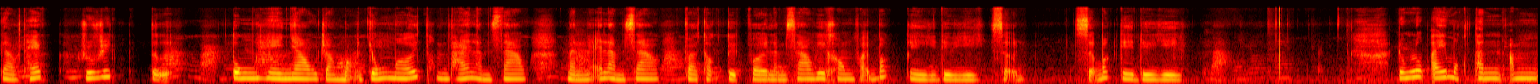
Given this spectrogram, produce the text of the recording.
gào thét, rú rít, tự tung hê nhau rằng bọn chúng mới thông thái làm sao, mạnh mẽ làm sao và thật tuyệt vời làm sao khi không phải bất kỳ điều gì sợ sợ bất kỳ điều gì. Đúng lúc ấy một thanh âm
